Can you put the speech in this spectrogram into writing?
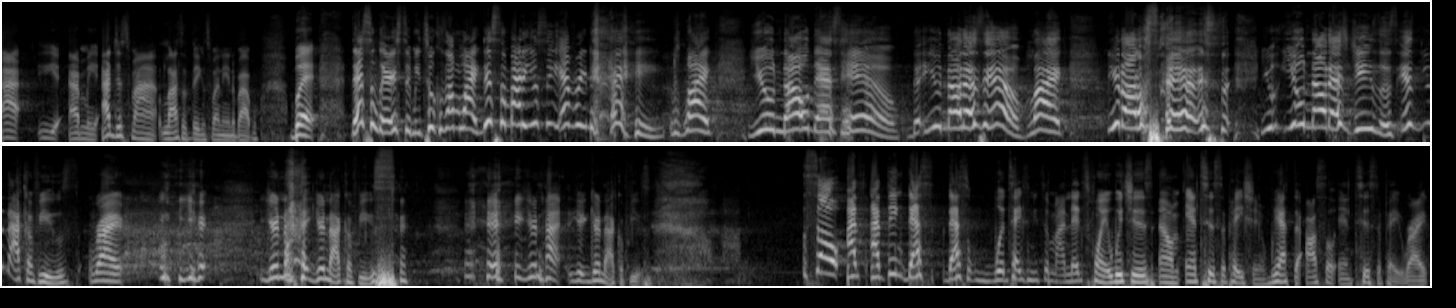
I, yeah, I mean, I just find lots of things funny in the Bible, but that's hilarious to me too, because I'm like, this somebody you see every day. like, you know that's him. You know that's him. Like, you know what I'm saying? It's, you you know that's Jesus. You're not confused, right? you're, you're not you're not confused. you're not you're, you're not confused so I, I think that's that's what takes me to my next point, which is um, anticipation. We have to also anticipate, right?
